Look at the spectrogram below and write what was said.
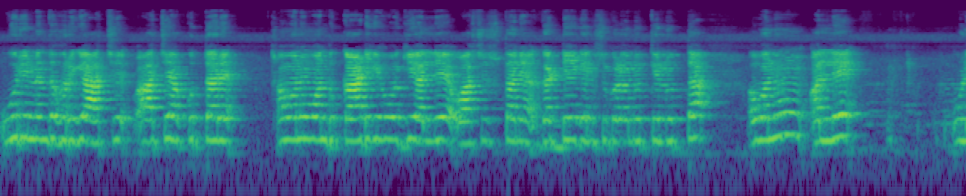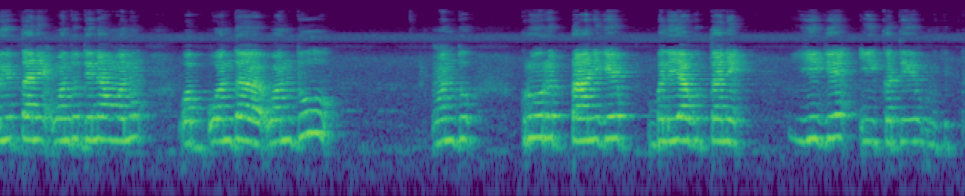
ಊರಿನಿಂದ ಹೊರಗೆ ಆಚೆ ಆಚೆ ಹಾಕುತ್ತಾರೆ. ಅವನು ಒಂದು ಕಾಡಿಗೆ ಹೋಗಿ ಅಲ್ಲೇ ವಾಸಿಸುತ್ತಾನೆ. ಗಡ್ಡೆ ಗೆಣಸುಗಳನ್ನು ತಿನ್ನುತ್ತಾ ಅವನು ಅಲ್ಲೇ ಉಳಿಯುತ್ತಾನೆ. ಒಂದು ದಿನ ಅವನು ಒಬ್, ಒಂದ, ಒಂದು ಒಂದು ಕ್ರೂರ ಪ್ರಾಣಿಗೆ ಬಲಿಯಾಗುತ್ತಾನೆ. ಹೀಗೆ ಈ ಕಥೆಯು ಮುಗಿತು.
